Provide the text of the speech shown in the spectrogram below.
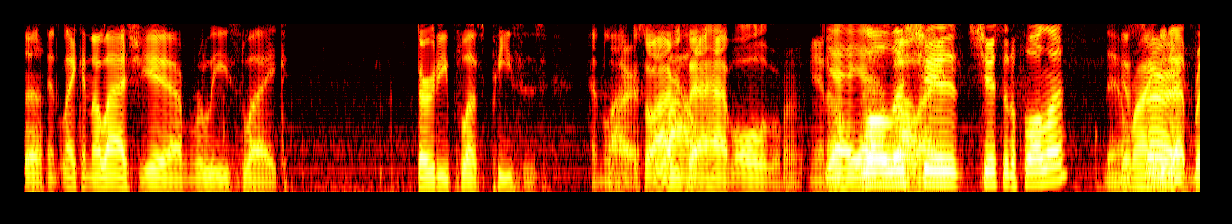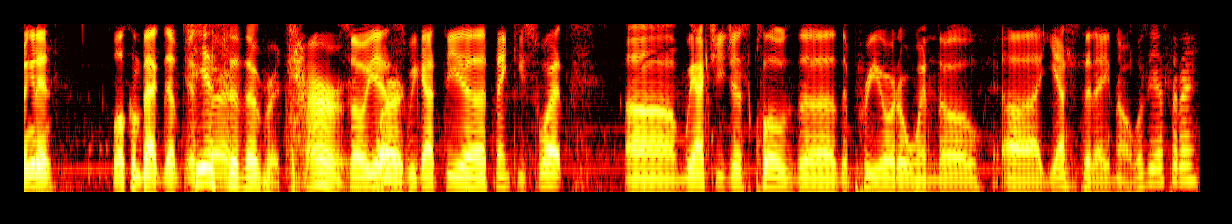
Yeah. in- like in the last year I've released like thirty plus pieces, and like Alright. so obviously Wow. I have all of them. You know? Yeah, yeah. Well, So, let's like- cheers. Cheers to the fall line. Damn Yes, right. sir. Do that. Bring it in. Welcome back, Dev. Yes, Cheers sir. to the return. So yes, Word. we got the uh, thank you sweats. Um, we actually just closed the the pre-order window uh, yesterday. No, was it yesterday?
